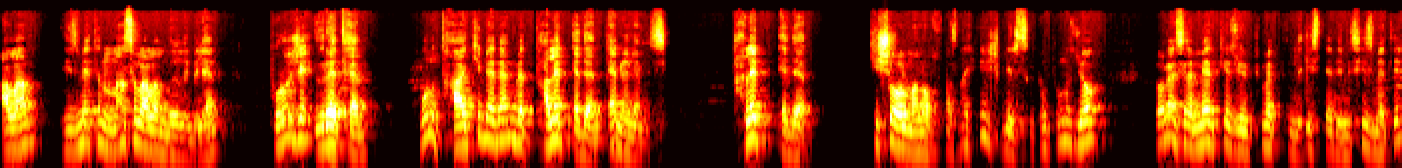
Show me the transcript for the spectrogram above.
alan, hizmetin nasıl alındığını bilen, proje üreten, bunu takip eden ve talep eden en önemlisi. Talep eden kişi olma noktasında hiçbir sıkıntımız yok. Dolayısıyla merkezi hükümetten de istediğimiz hizmeti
